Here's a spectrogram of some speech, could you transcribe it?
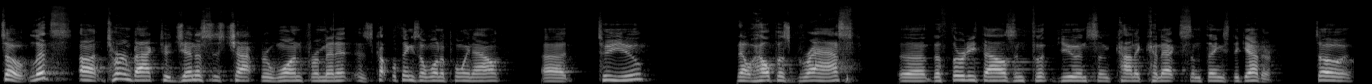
So let's uh, turn back to Genesis chapter 1 for a minute. There's a couple things I want to point out uh, to you that will help us grasp uh, the 30,000 foot view and some kind of connect some things together. So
